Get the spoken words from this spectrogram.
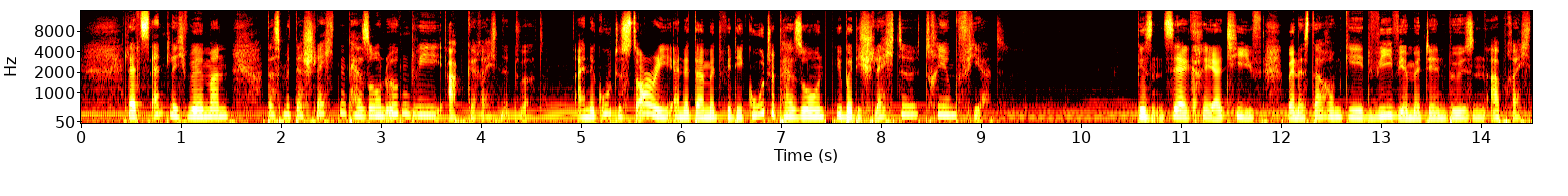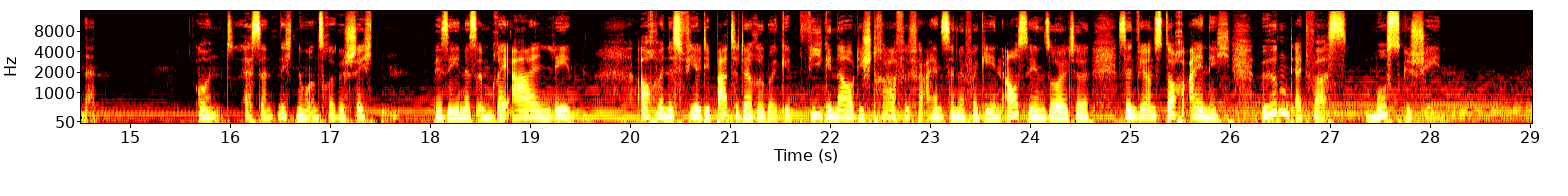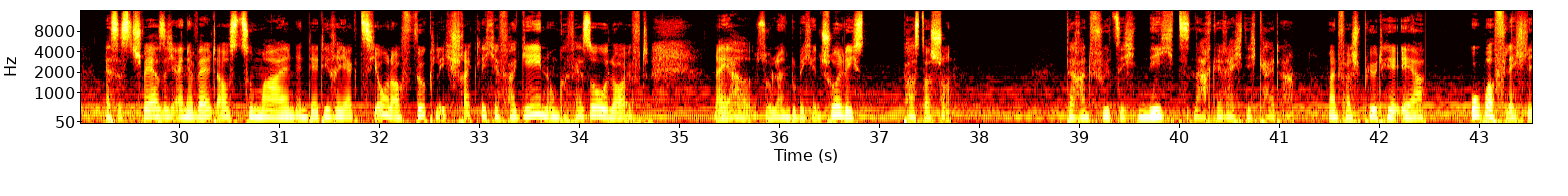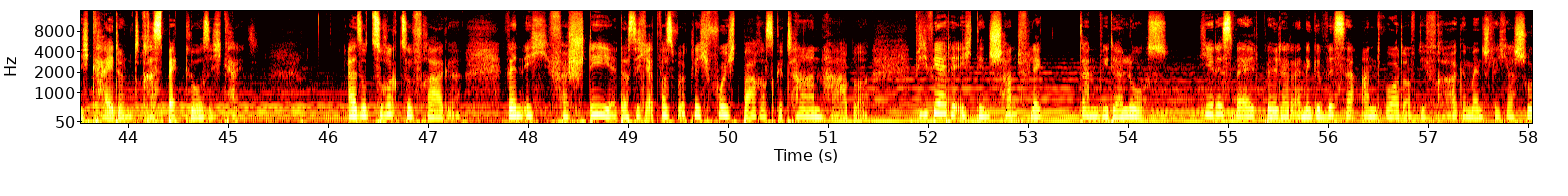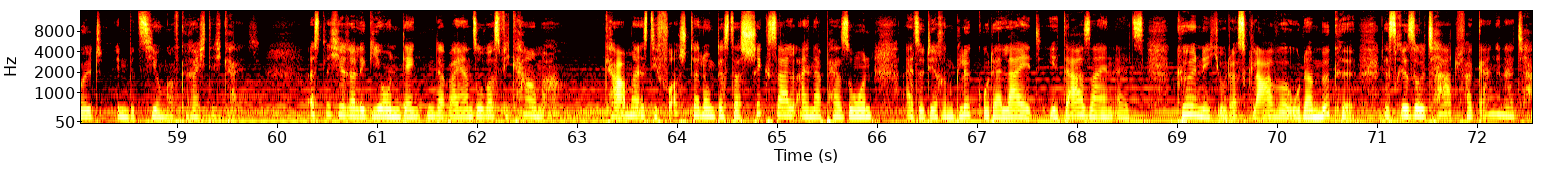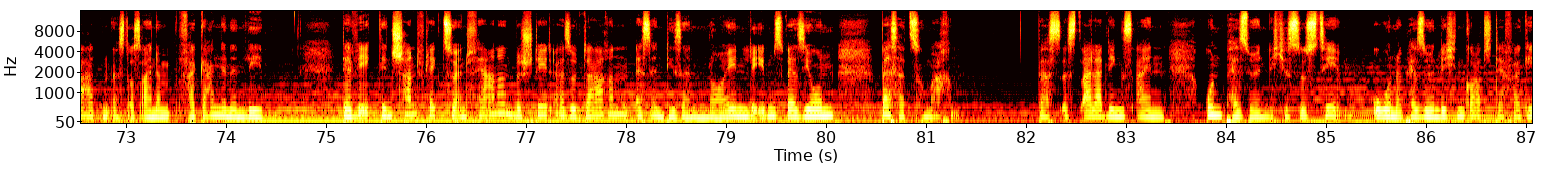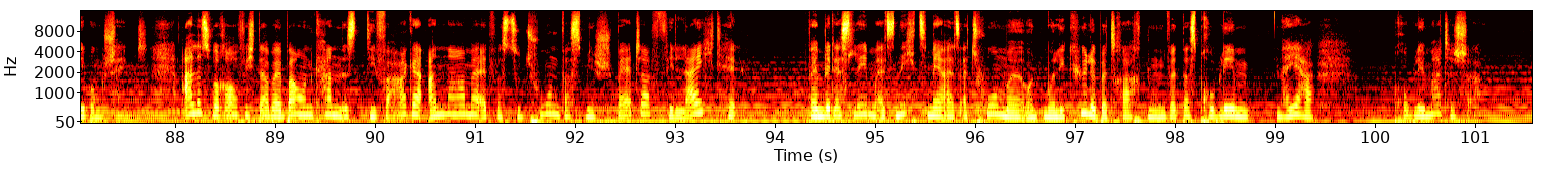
Letztendlich will man, dass mit der schlechten Person irgendwie abgerechnet wird. Eine gute Story endet damit, wie die gute Person über die schlechte triumphiert. Wir sind sehr kreativ, wenn es darum geht, wie wir mit den Bösen abrechnen. Und es sind nicht nur unsere Geschichten. Wir sehen es im realen Leben. Auch wenn es viel Debatte darüber gibt, wie genau die Strafe für einzelne Vergehen aussehen sollte, sind wir uns doch einig, irgendetwas muss geschehen. Es ist schwer, sich eine Welt auszumalen, in der die Reaktion auf wirklich schreckliche Vergehen ungefähr so läuft. Naja, solange du dich entschuldigst, passt das schon. Daran fühlt sich nichts nach Gerechtigkeit an. Man verspürt hier eher Oberflächlichkeit und Respektlosigkeit. Also zurück zur Frage, wenn ich verstehe, dass ich etwas wirklich Furchtbares getan habe, wie werde ich den Schandfleck dann wieder los? Jedes Weltbild hat eine gewisse Antwort auf die Frage menschlicher Schuld in Beziehung auf Gerechtigkeit. Östliche Religionen denken dabei an sowas wie Karma. Karma ist die Vorstellung, dass das Schicksal einer Person, also deren Glück oder Leid, ihr Dasein als König oder Sklave oder Mücke, das Resultat vergangener Taten ist aus einem vergangenen Leben. Der Weg, den Schandfleck zu entfernen, besteht also darin, es in dieser neuen Lebensversion besser zu machen. Das ist allerdings ein unpersönliches System, ohne persönlichen Gott, der Vergebung schenkt. Alles, worauf ich dabei bauen kann, ist die vage Annahme, etwas zu tun, was mir später vielleicht hilft. Wenn wir das Leben als nichts mehr als Atome und Moleküle betrachten, wird das Problem, naja, problematischer.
